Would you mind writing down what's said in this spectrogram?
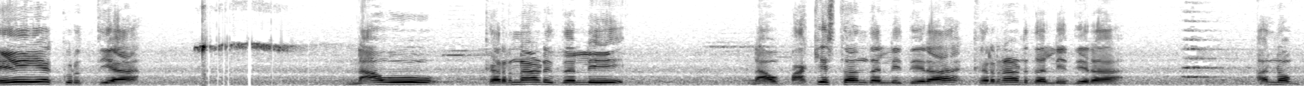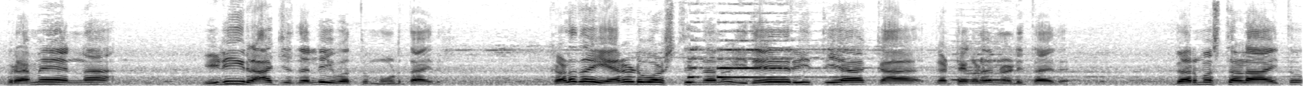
ಹೇಯ ಕೃತ್ಯ. ನಾವು ಕರ್ನಾಟಕದಲ್ಲಿ, ನಾವು ಪಾಕಿಸ್ತಾನದಲ್ಲಿದ್ದೀರಾ, ಕರ್ನಾಟಕದಲ್ಲಿದ್ದೀರಾ ಅನ್ನೋ ಭ್ರಮೆಯನ್ನು ಇಡೀ ರಾಜ್ಯದಲ್ಲಿ ಇವತ್ತು ಮೂಡ್ತಾ ಇದೆ. ಕಳೆದ ಎರಡು ವರ್ಷದಿಂದನೂ ಇದೇ ರೀತಿಯ ಕಾ ಘಟ್ಟೆಗಳು ನಡೀತಾ ಇದೆ. ಧರ್ಮಸ್ಥಳ ಆಯಿತು,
